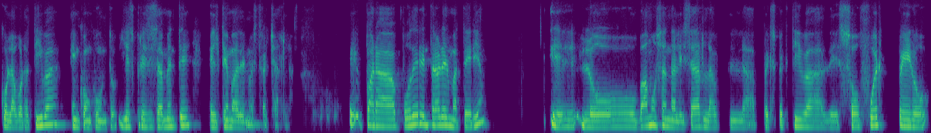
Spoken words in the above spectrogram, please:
colaborativa en conjunto y es precisamente el tema de nuestra charla. Eh, para poder entrar en materia, eh, lo vamos a analizar la, perspectiva de software, pero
